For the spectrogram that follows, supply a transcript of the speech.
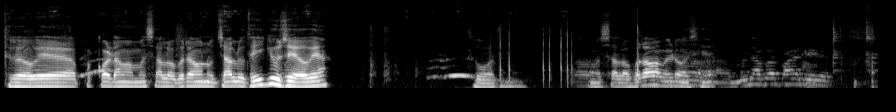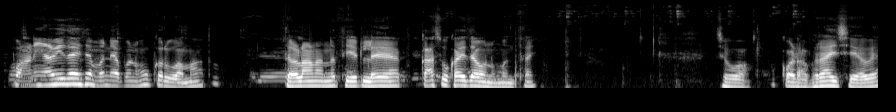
મિત્ર, હવે પકોડામાં મસાલો ભરાવાનું ચાલુ થઈ ગયું છે હવે. જુઓ તમે મસાલો ભરાવા માંડ્યો છે. પાણી આવી જાય છે મને પણ શું કરવું આમાં તો? તળાણા નથી એટલે કાસું ખાઈ જવાનું મન થાય. જુઓ, પકોડા ભરાય છે હવે.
